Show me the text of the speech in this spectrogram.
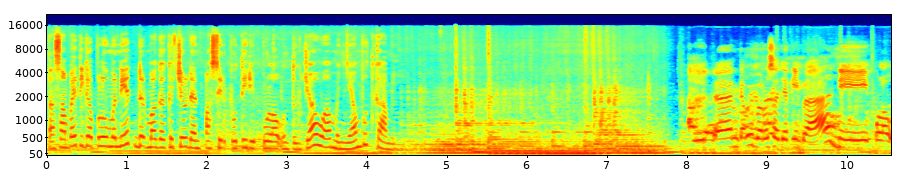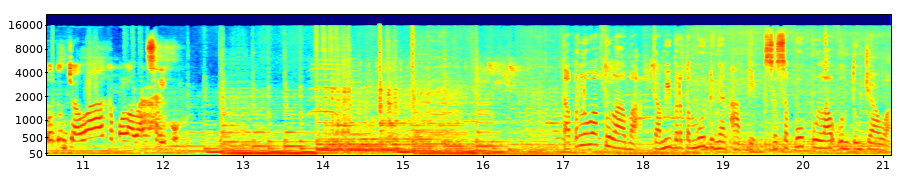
Tak sampai 30 menit, dermaga kecil dan pasir putih di Pulau Untung Jawa menyambut kami. Dan kami baru saja tiba di Pulau Untung Jawa, Kepulauan Seribu. Tak perlu waktu lama, kami bertemu dengan Atip, sesepuh Pulau Untung Jawa.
